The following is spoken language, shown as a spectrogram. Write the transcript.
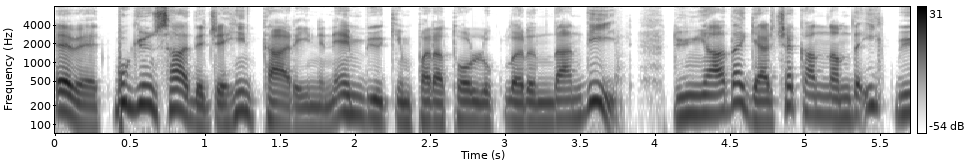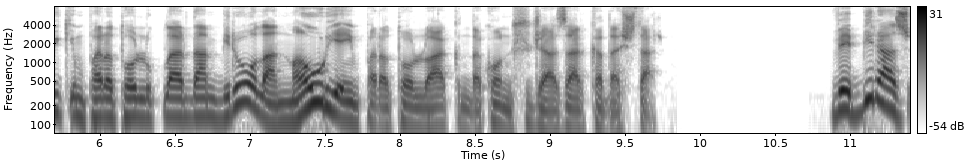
Evet, bugün sadece Hint tarihinin en büyük imparatorluklarından değil, dünyada gerçek anlamda ilk büyük imparatorluklardan biri olan Maurya İmparatorluğu hakkında konuşacağız arkadaşlar. Ve biraz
